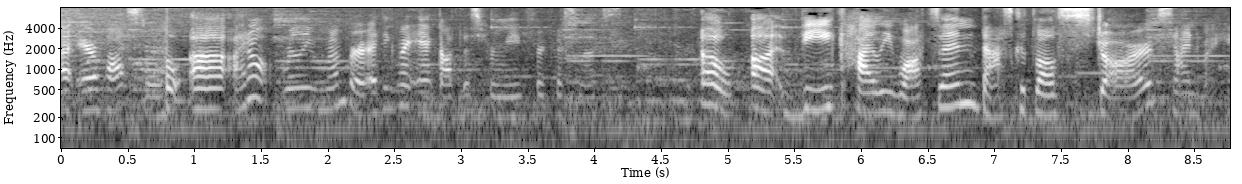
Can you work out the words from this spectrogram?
at Aeropostale. Oh, uh, I don't really remember. I think my aunt got this for me for Christmas. Oh, uh, the Kylie Watson basketball star signed my hand.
